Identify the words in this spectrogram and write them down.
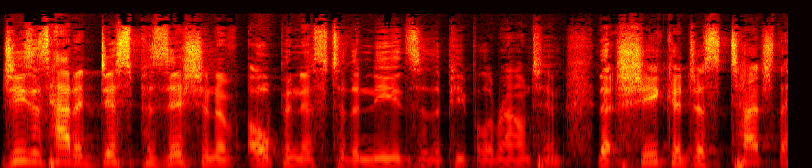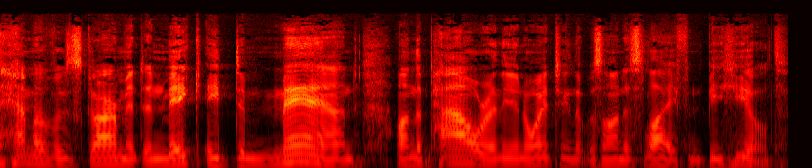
Jesus had a disposition of openness to the needs of the people around him, that she could just touch the hem of his garment and make a demand on the power and the anointing that was on his life and be healed.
